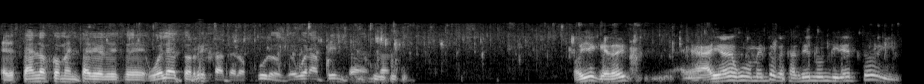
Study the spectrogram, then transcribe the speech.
está en los comentarios, dice, huele a torrija, te lo juro, qué buena pinta. Oye, que doy, hay algún momento que estás haciendo un directo y,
